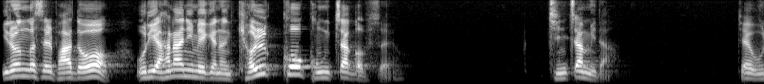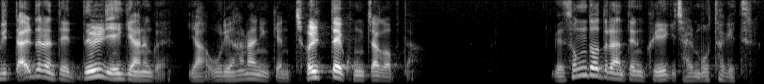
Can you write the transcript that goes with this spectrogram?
이런 것을 봐도 우리 하나님에게는 결코 공짜가 없어요. 진짜입니다. 제가 우리 딸들한테 늘 얘기하는 거예요. 야, 우리 하나님께는 절대 공짜가 없다. 왜 성도들한테는 그 얘기 잘 못하겠더라고요.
